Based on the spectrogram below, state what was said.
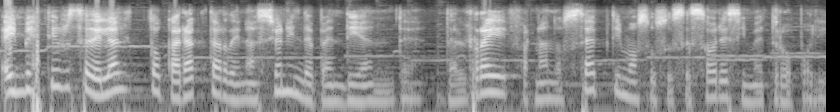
e investirse del alto carácter de nación independiente, del rey Fernando VII, sus sucesores y metrópoli.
